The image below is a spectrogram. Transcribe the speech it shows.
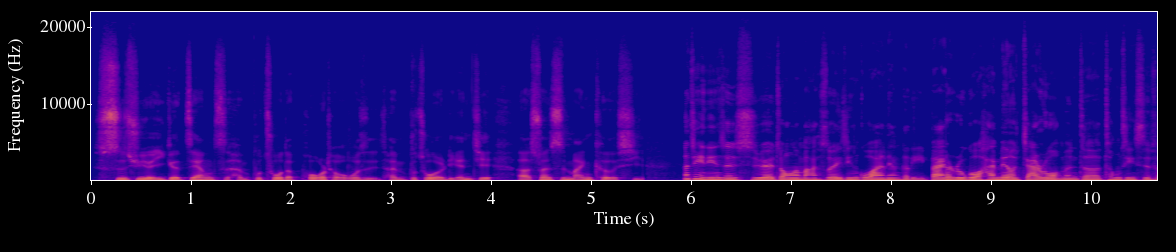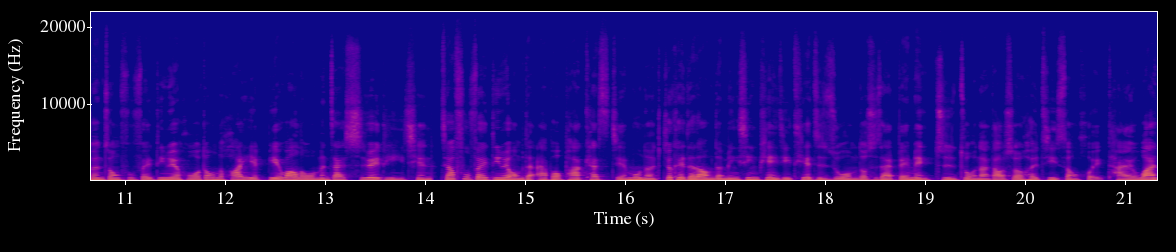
失去了一个这样子很不错的 portal 或是很不错的连接，呃，算是蛮可惜。那今天已经是十月中了嘛，所以已经过完两个礼拜。那如果还没有加入我们的通勤十分钟付费订阅活动的话，也别忘了我们在十月底以前，只要付费订阅我们的 Apple Podcast 节目呢，就可以得到我们的明信片以及贴纸组。我们都是在北美制作，那到时候会寄送回台湾，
